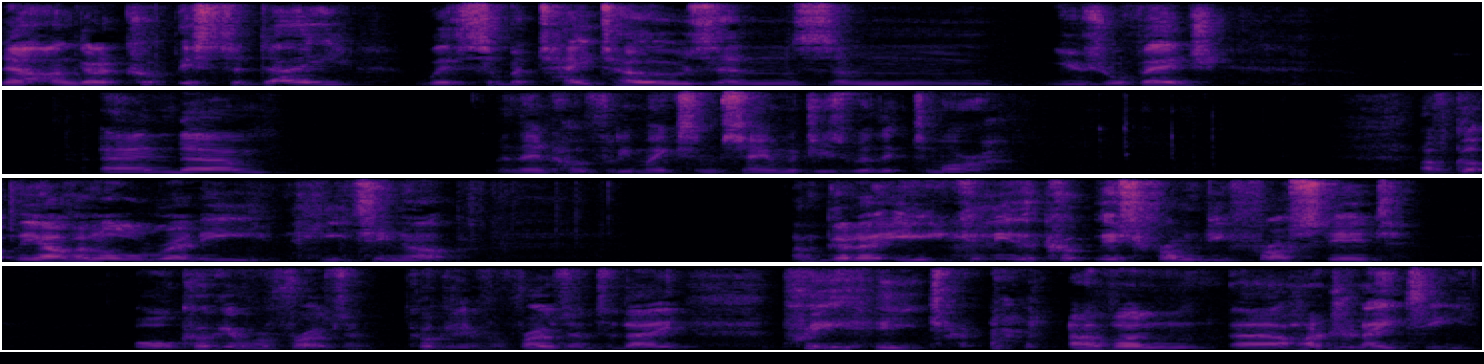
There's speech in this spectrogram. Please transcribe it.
Now I'm going to cook this today with some potatoes and some usual veg and um, and then hopefully make some sandwiches with it tomorrow. I've got the oven already heating up. I'm gonna you can either cook this from defrosted or cook it from frozen. Cooking it from frozen today. Preheat oven uh, 180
